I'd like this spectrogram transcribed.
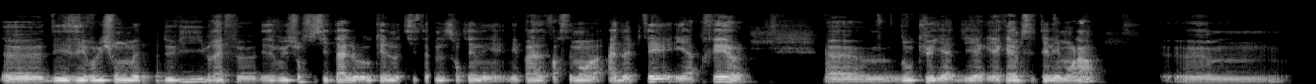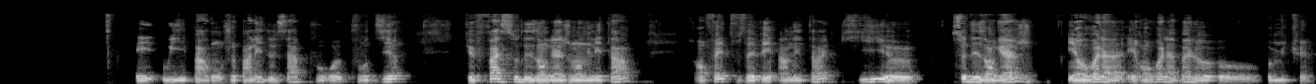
des évolutions de mode de vie, bref, des évolutions sociétales auxquelles notre système de santé n'est pas forcément adapté. Et après, donc il y a, y a, quand même cet élément-là. et oui, pardon, je parlais de ça pour pour dire que face au désengagement de l'État, en fait, vous avez un État qui se désengage et envoie la, et renvoie la balle au, au mutuel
